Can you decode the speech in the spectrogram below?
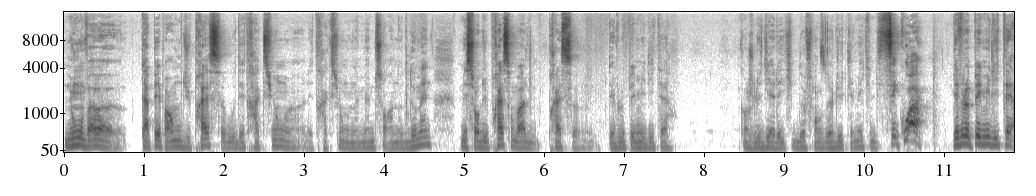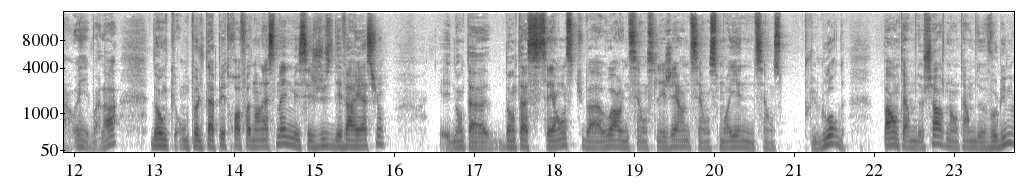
Nous, on va euh, taper par exemple du press ou des tractions. euh, les tractions, on est même sur un autre domaine. Mais sur du press, on va le press euh, développé militaire. Quand je le dis à l'équipe de France de lutte, les mecs ils me disent C'est quoi? Développé militaire, oui, voilà. Donc on peut le taper trois fois dans la semaine, mais c'est juste des variations. Et dans ta, dans ta séance, tu vas avoir une séance légère, une séance moyenne, une séance plus lourde, pas en termes de charge, mais en termes de volume.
